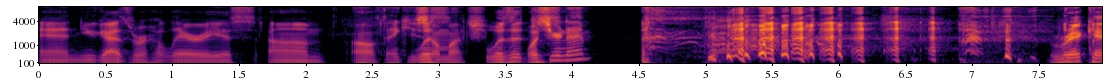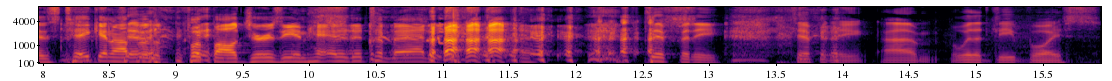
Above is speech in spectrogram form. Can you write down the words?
and you guys were hilarious. Um, Oh, thank you Was- so much. was it What's just- your name? Rick has taken off a football jersey and handed it to Matty. Tiffany, Tiffany, um, with a deep voice.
